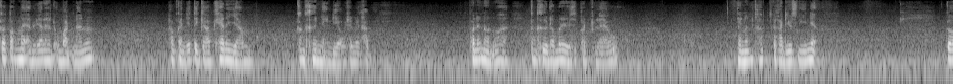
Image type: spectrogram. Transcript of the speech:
ก็ต้องไม่อนุญาตให้ท่านอุมัดนั้นทำการเอติกาฟแค่ในยาม กลางคืนอย่างเดียวใช่ไหมครับ เพราะแน่นอนว่ากลางคืนเราไม่ได้ถือศีลอดอยู่แล้ว ดังนั้นครับจากการดิวส์นี้เนี่ย ก็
